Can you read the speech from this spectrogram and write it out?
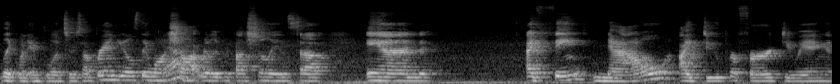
like when influencers have brand deals, they want Yeah. shot really professionally and stuff. And I think now I do prefer doing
